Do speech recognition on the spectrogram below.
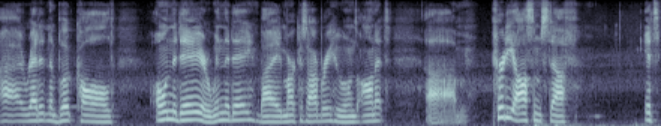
I read it in a book called Own the Day or Win the Day by Marcus Aubrey, who owns Onnit. Um, pretty awesome stuff. It's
